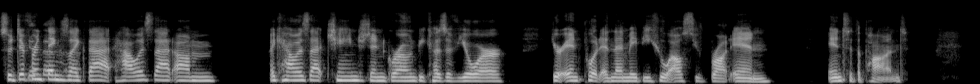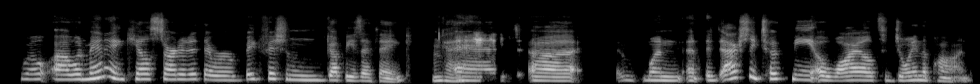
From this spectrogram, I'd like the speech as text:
So different that- things like that. How is that um like how has that changed and grown because of your your input and then maybe who else you've brought in into the pond Well, uh, when Mana and Kale started it, there were big fish and guppies, I think. okay And uh, when and it actually took me a while to join the pond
